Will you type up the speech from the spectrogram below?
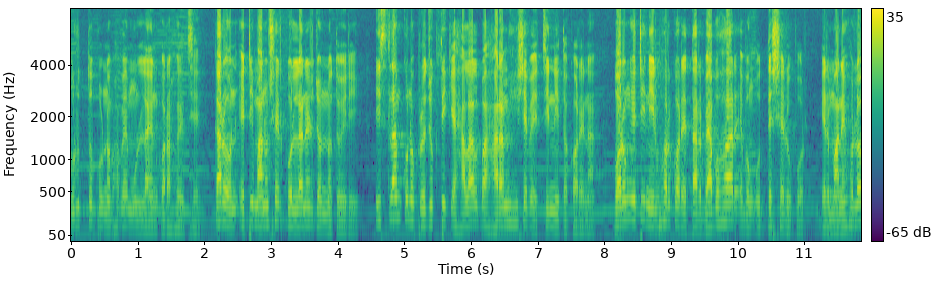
গুরুত্বপূর্ণভাবে মূল্যায়ন করা হয়েছে, কারণ এটি মানুষের কল্যাণের জন্য তৈরি। ইসলাম কোনো প্রযুক্তিকে হালাল বা হারাম হিসেবে চিহ্নিত করে না, বরং এটি নির্ভর করে তার ব্যবহার এবং উদ্দেশ্যের উপর। এর মানে হলো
